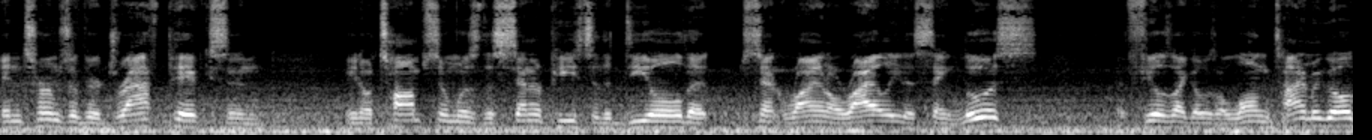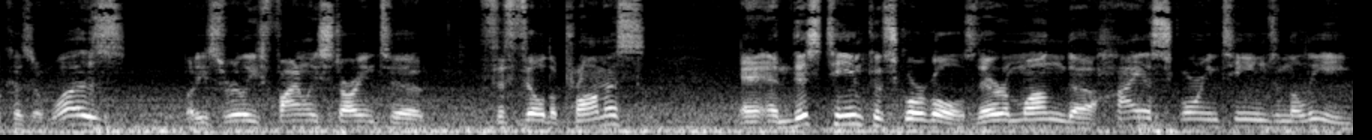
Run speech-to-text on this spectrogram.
in terms of their draft picks and You know, Thompson was the centerpiece of the deal that sent Ryan O'Reilly to St. Louis. It feels like it was a long time ago because it was, but he's really finally starting to fulfill the promise. And, and this team can score goals. They're among the highest scoring teams in the league.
